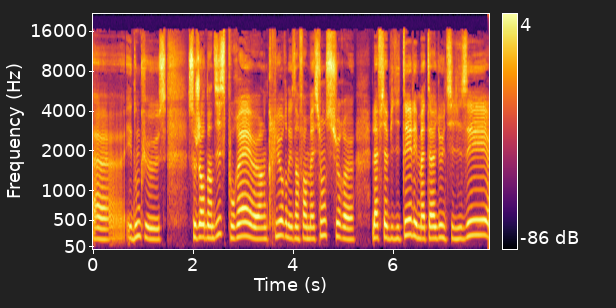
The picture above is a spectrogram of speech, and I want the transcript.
Euh, et donc, ce genre d'indice pourrait inclure des informations sur la fiabilité, les matériaux utilisés,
